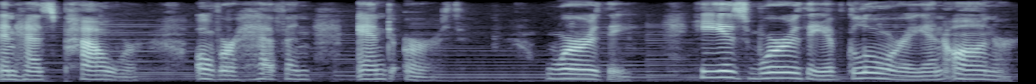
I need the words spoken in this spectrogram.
and has power over heaven and earth. Worthy he is worthy of glory and honor,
